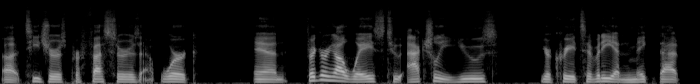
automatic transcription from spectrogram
uh, teachers, professors at work, and figuring out ways to actually use your creativity and make that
